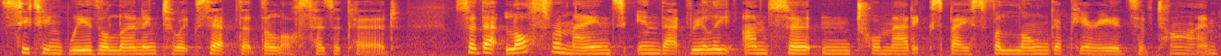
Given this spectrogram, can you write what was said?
sitting with or learning to accept that the loss has occurred. So that loss remains in that really uncertain, traumatic space for longer periods of time.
